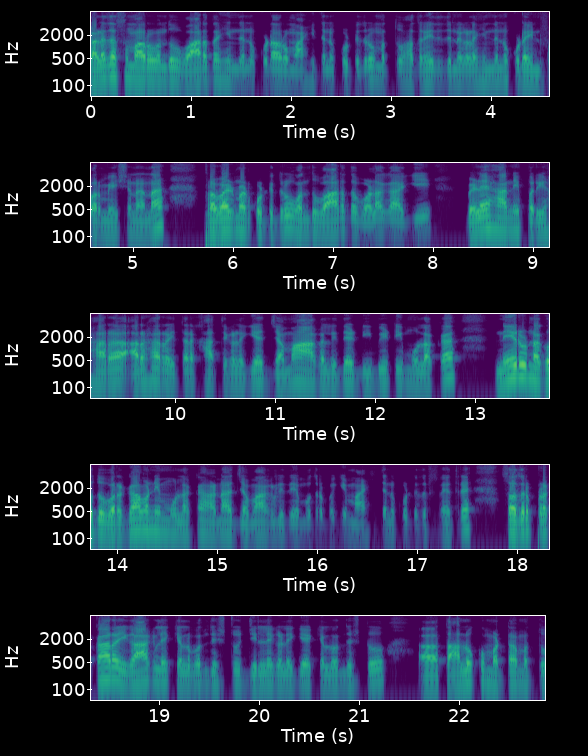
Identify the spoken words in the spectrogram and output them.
ಕಳೆದ ಸುಮಾರು ಒಂದು ವಾರದ ಹಿಂದೆನೂ ಕೂಡ ಅವರು ಮಾಹಿತಿಯನ್ನು ಕೊಟ್ಟಿದ್ರು ಮತ್ತು ಹದಿನೈದು ದಿನಗಳ ಹಿಂದೆನೂ ಕೂಡ ಇನ್ಫಾರ್ಮೇಶನ್ ಅನ್ನ ಪ್ರೊವೈಡ್ ಮಾಡಿಕೊಟ್ಟಿದ್ರು. ಒಂದು ವಾರದ ಒಳಗಾಗಿ ಬೆಳೆ ಹಾನಿ ಪರಿಹಾರ, ಅರ್ಹ ರೈತರ ಖಾತೆಗಳಿಗೆ ಜಮಾ ಆಗಲಿದೆ. ಡಿಬಿಟಿ ಮೂಲಕ ನೇರು ನಗದು ವರ್ಗಾವಣೆ ಮೂಲಕ ಹಣ ಜಮಾ ಆಗಲಿದೆ ಎಂಬುದರ ಬಗ್ಗೆ ಮಾಹಿತಿಯನ್ನು ಕೊಟ್ಟಿದ್ರು ಸ್ನೇಹಿತರೆ. ಸೊ ಅದರ ಪ್ರಕಾರ ಈಗಾಗಲೇ ಕೆಲವೊಂದಿಷ್ಟು ಜಿಲ್ಲೆಗಳಿಗೆ ಕೆಲವೊಂದಿಷ್ಟು ತಾಲೂಕು ಮಟ್ಟ ಮತ್ತು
